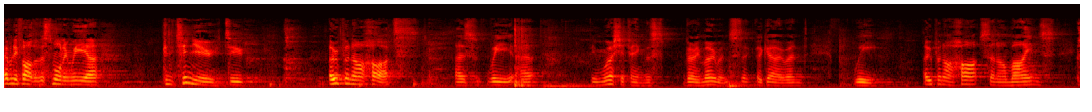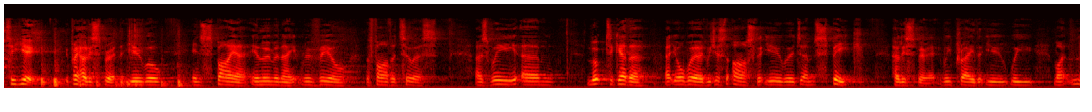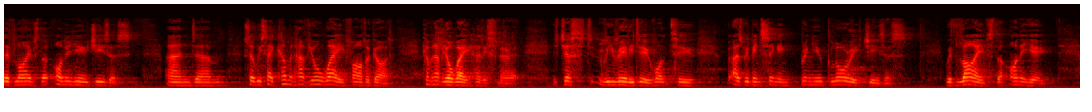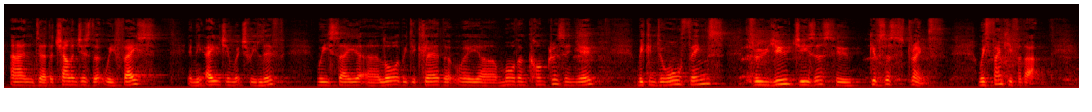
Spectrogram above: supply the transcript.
Heavenly Father, this morning we uh, continue to open our hearts as we have uh, been worshipping this very moments ago, and we open our hearts and our minds to you. We pray, Holy Spirit, that you will inspire, illuminate, reveal the Father to us. As we um, look together at your word, we just ask that you would um, speak Holy Spirit. We pray that you, we might live lives that honour you, Jesus. And um, so we say, Come and have your way, Father God. Come and have your way, Holy Spirit. It's just, we really do want to, as we've been singing, bring you glory, Jesus, with lives that honour you. And uh, the challenges that we face in the age in which we live, we say, uh, Lord, we declare that we are more than conquerors in you. We can do all things through you, Jesus, who gives us strength. We thank you for that.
